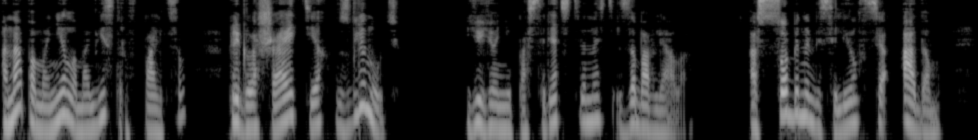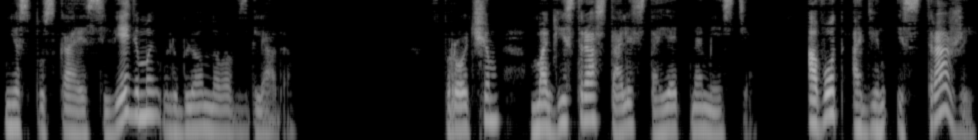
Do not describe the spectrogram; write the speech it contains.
Она поманила магистров пальцев, приглашая тех взглянуть. Ее непосредственность забавляла. Особенно веселился Адам, не спуская с ведьмы влюбленного взгляда. Впрочем, магистры остались стоять на месте. А вот один из стражей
